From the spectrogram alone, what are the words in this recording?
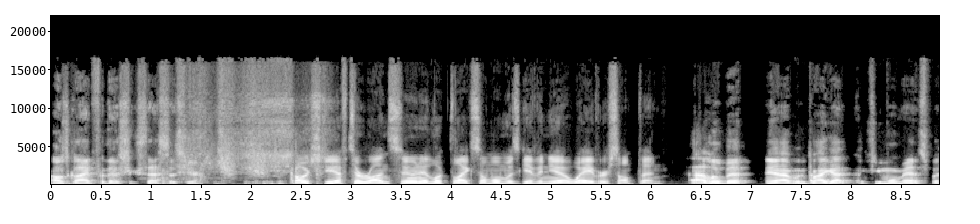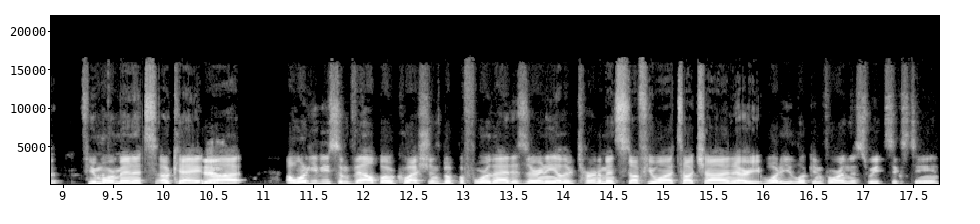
I was glad for their success this year. Coach, do you have to run soon? It looked like someone was giving you a wave or something. A little bit. Yeah, we probably got a few more minutes, but a few more minutes. Okay. Yeah. Uh, I want to give you some Valpo questions, but before that, is there any other tournament stuff you want to touch on, or what are you looking for in the Sweet 16?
